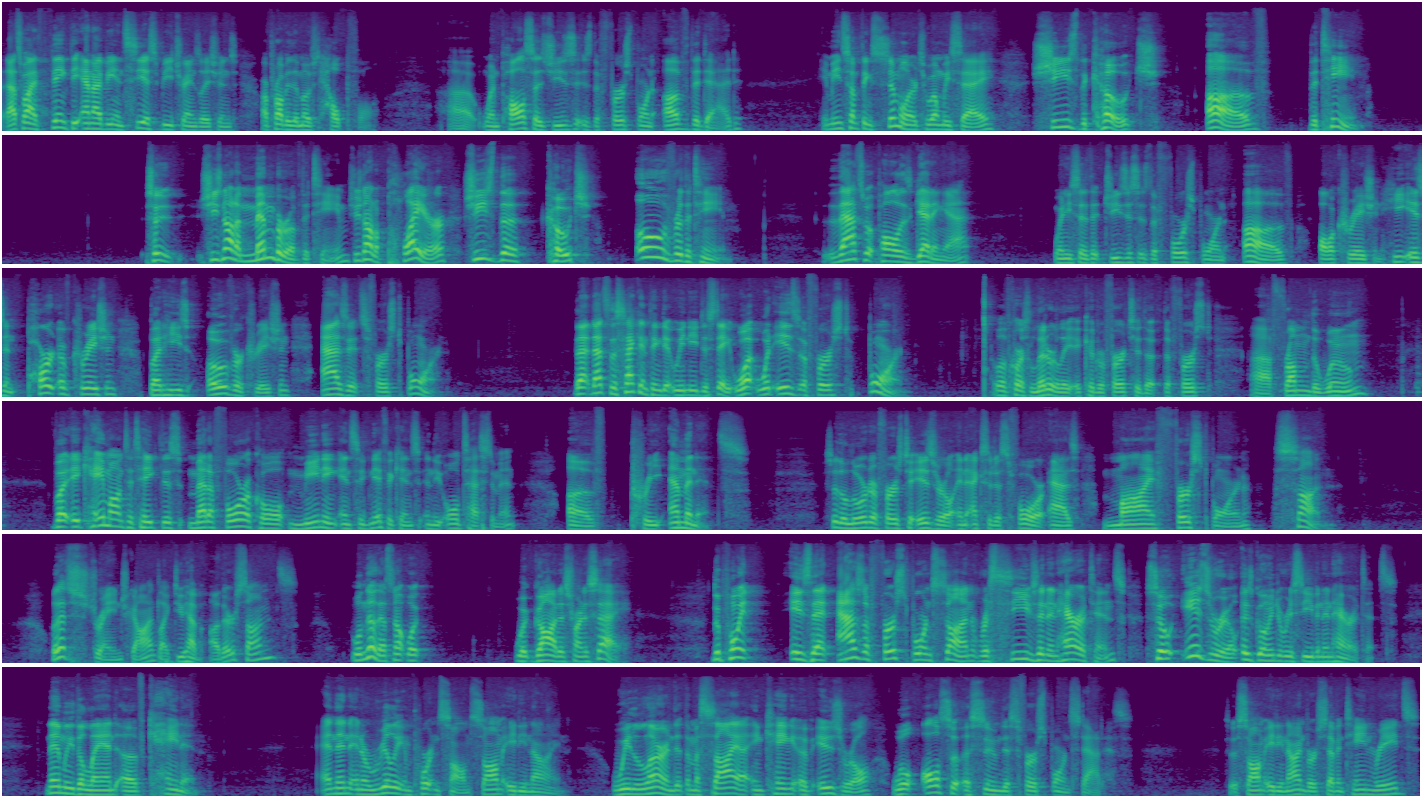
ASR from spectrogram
That's why I think the NIV and CSB translations are probably the most helpful. Uh, when Paul says Jesus is the firstborn of the dead, he means something similar to when we say, she's the coach of the team. So she's not a member of the team, she's not a player, she's the coach over the team. That's what Paul is getting at when he says that Jesus is the firstborn of all creation. He isn't part of creation, but he's over creation as its firstborn. That, that's the second thing that we need to state. What, what is a firstborn? Well, of course, literally, it could refer to the, the first uh, from the womb. But it came on to take this metaphorical meaning and significance in the Old Testament of preeminence. So the Lord refers to Israel in Exodus 4 as my firstborn son. Well, that's strange, God. Like, do you have other sons? Well, no, that's not what, what God is trying to say. The point is that as a firstborn son receives an inheritance, so Israel is going to receive an inheritance, namely the land of Canaan. And then in a really important psalm, Psalm 89, we learn that the Messiah and King of Israel will also assume this firstborn status. So Psalm 89, verse 17 reads,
